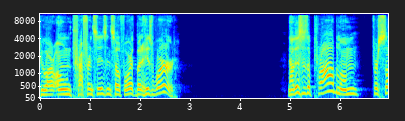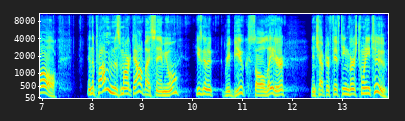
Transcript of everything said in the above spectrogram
to our own preferences and so forth, but His Word. Now, this is a problem for Saul. And the problem is marked out by Samuel. He's going to rebuke Saul later in chapter 15, verse 22.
